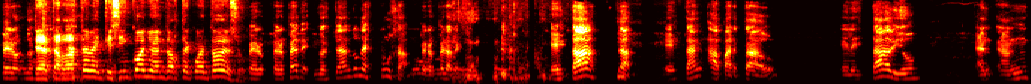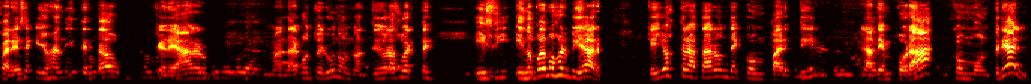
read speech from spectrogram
Pero ¿Te tardaste 25 años en darte cuenta de eso? Pero, pero espérate, no estoy dando una excusa, pero espérate. Está, o sea, están apartados. El estadio, han, parece que ellos han intentado crear, mandar a construir uno, no han tenido la suerte. Y, si, y no podemos olvidar que ellos trataron de compartir la temporada con Montreal.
